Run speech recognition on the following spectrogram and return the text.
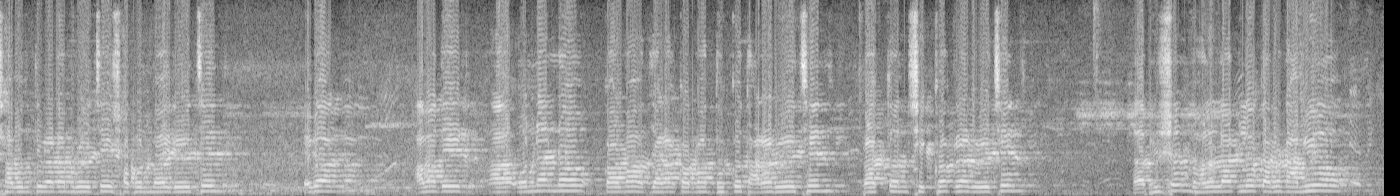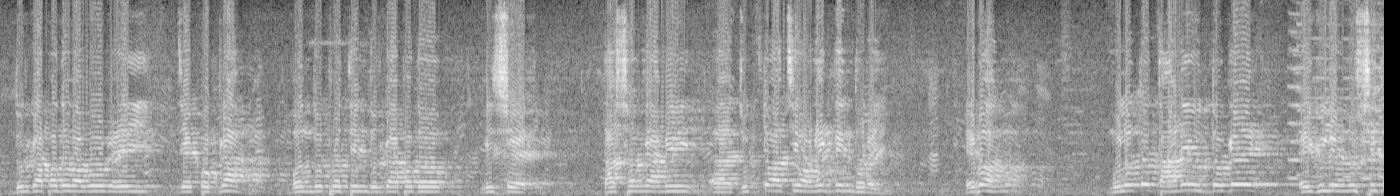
শ্রাবন্তী ম্যাডাম রয়েছে, স্বপন ভাই রয়েছেন এবং আমাদের অন্যান্য কর্ম, যারা কর্মাধ্যক্ষ, তারা রয়েছেন, প্রাক্তন শিক্ষকরা রয়েছেন। ভীষণ ভালো লাগল, কারণ আমিও দুর্গাপদ বাবুর এই যে প্রোগ্রাম, বন্ধু প্রতিম দুর্গাপদ মিশ্রের, তার সঙ্গে আমি যুক্ত আছি অনেক দিন ধরেই। এবং মূলত তারই উদ্যোগে এইগুলি অনুষ্ঠিত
